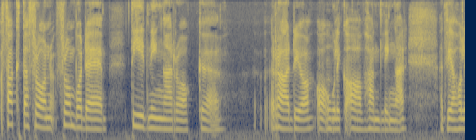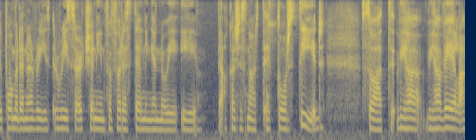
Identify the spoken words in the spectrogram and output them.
fakta från, från både tidningar och uh, radio och mm. olika avhandlingar. Att vi har hållit på med den här researchen inför föreställningen nu i, i ja, kanske snart ett års tid. Så att vi har, vi har velat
